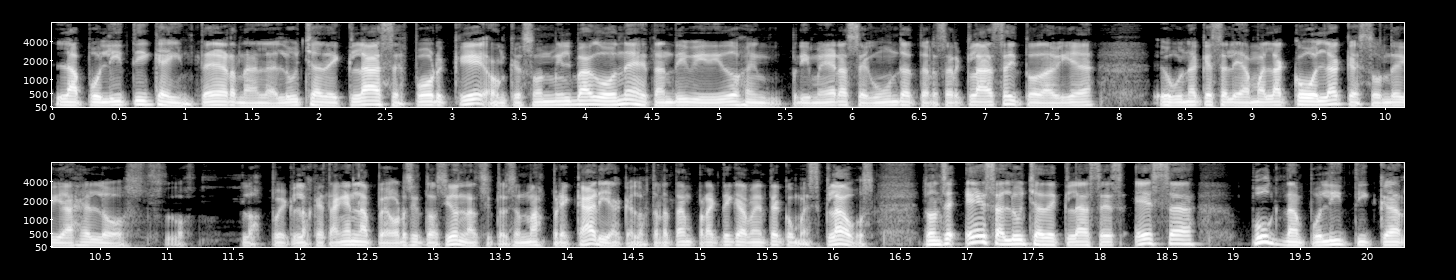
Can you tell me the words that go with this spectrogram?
la política interna, la lucha de clases, porque aunque son mil vagones, están divididos en primera, segunda, tercera clase y todavía una que se le llama la cola, que son de viaje los, los los, los, que están en la peor situación, la situación más precaria, que los tratan prácticamente como esclavos. Entonces, esa lucha de clases, esa pugna política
